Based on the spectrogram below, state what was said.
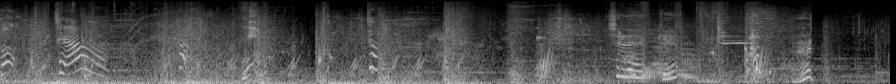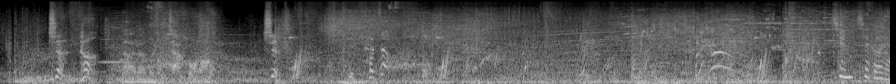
어, 자, 실례할게. 엣! 자, 하! 바람을 타고 자, 타자 침체거라.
